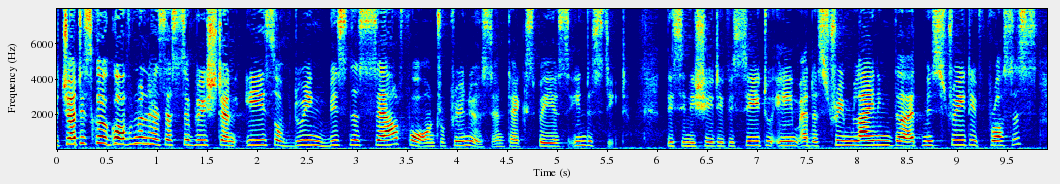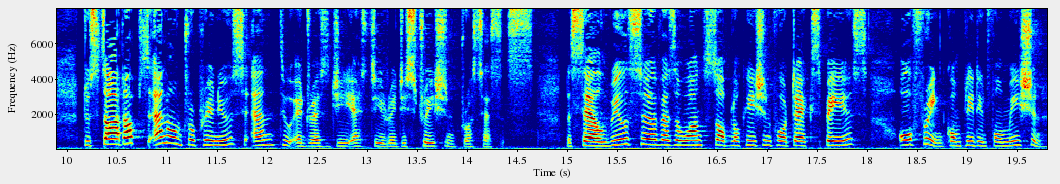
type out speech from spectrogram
The Chhattisgarh government has established an ease of doing business cell for entrepreneurs and taxpayers in the state. This initiative is said to aim at streamlining the administrative process to startups and entrepreneurs and to address GST registration processes. The cell will serve as a one-stop location for taxpayers, offering complete information,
